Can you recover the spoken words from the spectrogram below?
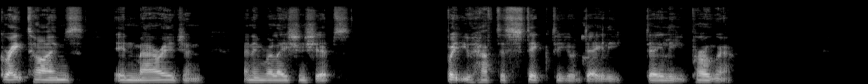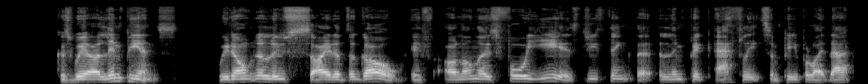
great times in marriage and and in relationships, but you have to stick to your daily daily program because we are Olympians. We don't want to lose sight of the goal. If along those four years, do you think that Olympic athletes and people like that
